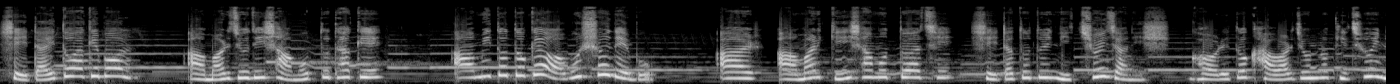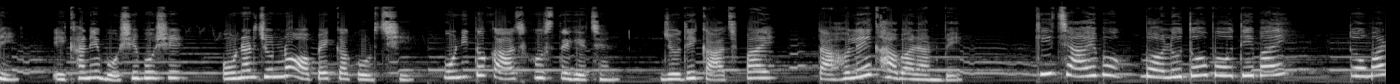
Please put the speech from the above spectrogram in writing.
সেটাই তো আগে বল। আমার যদি সামর্থ্য থাকে, আমি তো তোকে অবশ্যই দেব। আর আমার কি সামর্থ্য আছে সেটা তো তুই নিশ্চয়ই জানিস। ঘরে তো খাওয়ার জন্য কিছুই নেই। এখানে বসে বসে ওনার জন্য অপেক্ষা করছি। উনি তো কাজ খুঁজতে গেছেন। যদি কাজ পায়, তাহলেই খাবার আনবে। কি চাইব বলো তো বৌদি ভাই? তোমার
